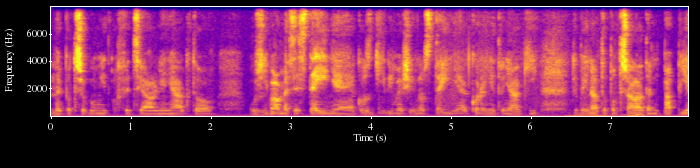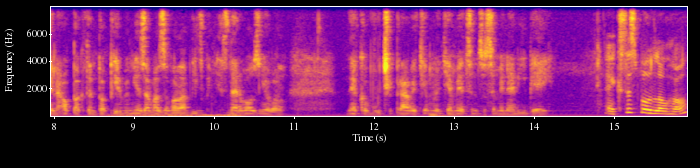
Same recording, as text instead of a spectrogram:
nepotřebuji mít oficiálně nějak to užíváme si stejně, jako sdílíme všechno stejně, jako není to nějaký, že bych na to potřebovala ten papír, naopak ten papír by mě zavazoval a víc by mě znervozňoval. Jako vůči právě těm těm věcem, co se mi nelíbějí. A jak jste spolu dlouho?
